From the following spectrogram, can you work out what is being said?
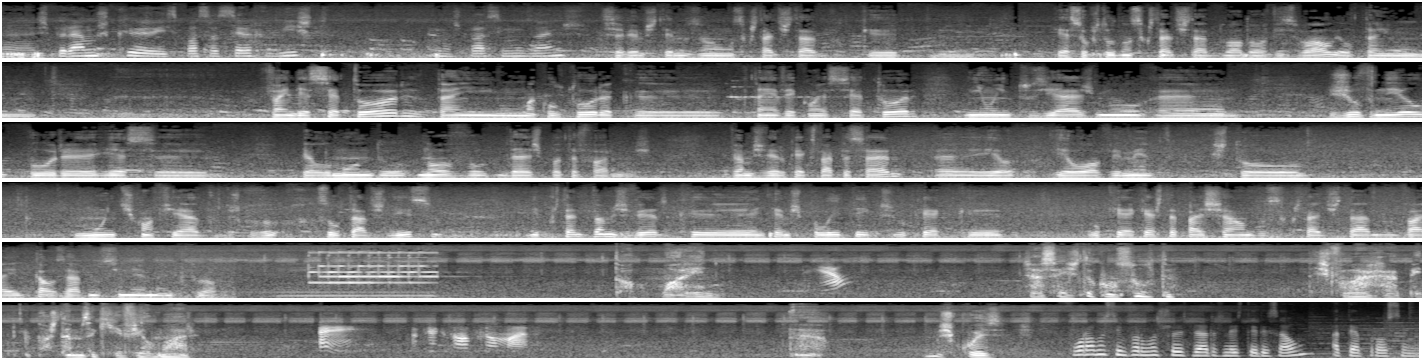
Uh, esperamos que isso possa ser revisto próximos anos. Sabemos que temos um secretário de Estado que, eh, que é sobretudo um secretário de Estado do audiovisual, ele tem um vem desse setor, tem uma cultura que, que, tem a ver com esse setor e um entusiasmo uh, juvenil por esse pelo mundo novo das plataformas. Vamos ver o que é que se vai passar. Eu, eu obviamente, estou muito desconfiado dos resultados disso e, portanto, vamos ver que, em termos políticos, o que é que, o que, é que esta paixão do Secretário de Estado vai causar no cinema em Portugal. Tô, Moreno. Eu? Já saíste da consulta? Deixa falar rápido, que nós estamos aqui a filmar. Ei, o que é que estão a filmar? É, umas coisas. Foram as informações dadas nesta edição. Até a próxima.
